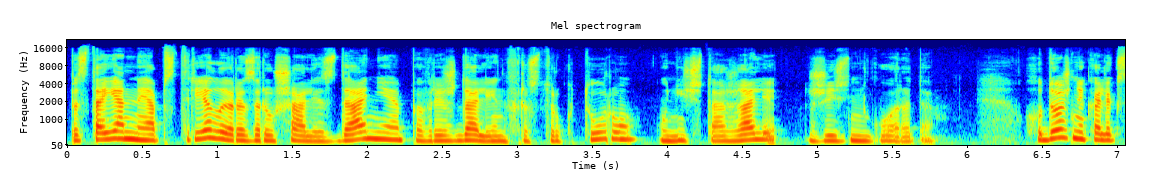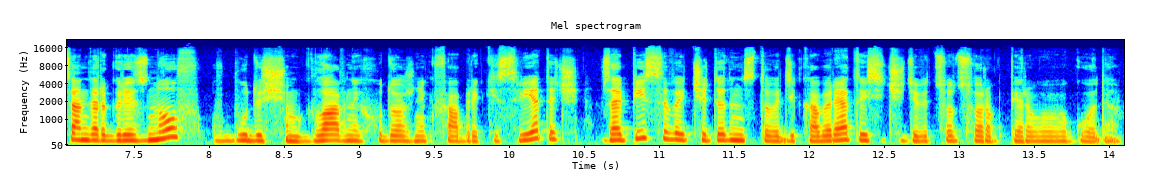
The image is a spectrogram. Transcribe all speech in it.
Постоянные обстрелы разрушали здания, повреждали инфраструктуру, уничтожали жизнь города. Художник Александр Грязнов, в будущем главный художник фабрики «Светоч», записывает 14 декабря 1941 года.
